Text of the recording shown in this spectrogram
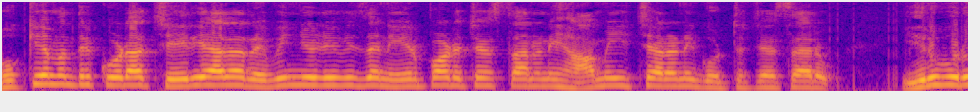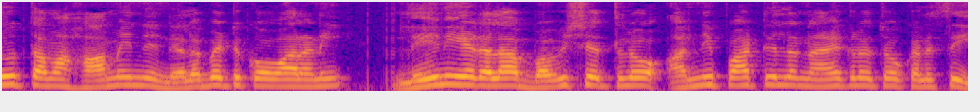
ముఖ్యమంత్రి కూడా చేర్యాల రెవెన్యూ డివిజన్ ఏర్పాటు చేస్తానని హామీ ఇచ్చారని గుర్తు చేశారు. ఇరువురు తమ హామీని నిలబెట్టుకోవాలని లేని ఎడల భవిష్యత్తులో అన్ని పార్టీల నాయకులతో కలిసి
